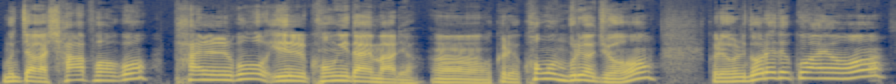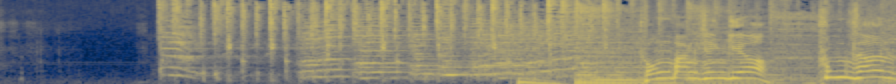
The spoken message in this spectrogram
문자가 샤프하고 8910이다 말이요. 어, 그래요. 콩은 무료죠. 그래 우리 노래 듣고 와요. 동방신기어 풍선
